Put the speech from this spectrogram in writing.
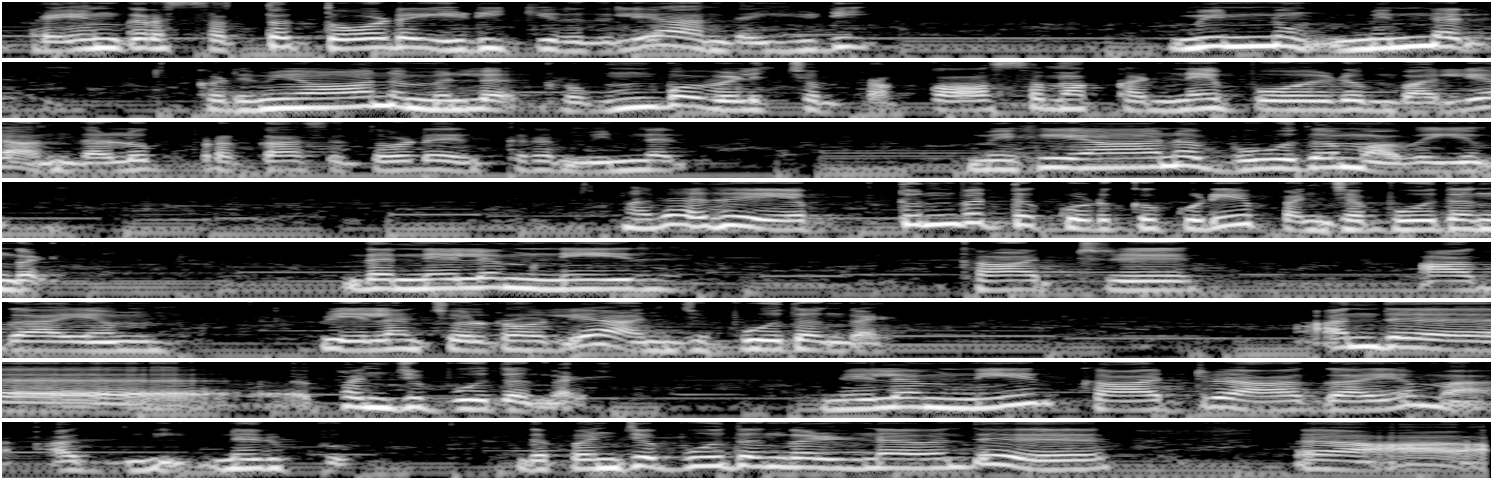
பயங்கர சத்தத்தோடு இடிக்கிறது இல்லையா? அந்த இடி மின்னும் மின்னல். கடுமையான மின்னல் ரொம்ப வெளிச்சம். பிரகாசமா கண்ணே போயிடும் பாலியா அந்த அளவுக்கு பிரகாசத்தோட இருக்கிற மின்னல். மிகையான பூதம் அவையும். அதாவது எப்- துன்பத்தை கொடுக்கக்கூடிய பஞ்சபூதங்கள். இந்த நிலம் நீர் காற்று ஆகாயம் இப்படியெல்லாம் சொல்றோம் இல்லையா? அஞ்சு பூதங்கள். அந்த பஞ்சபூதங்கள். நிலம் நீர் காற்று ஆகாயம் அக்னி நெருப்பு. இந்த பஞ்சபூதங்கள்னா வந்து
